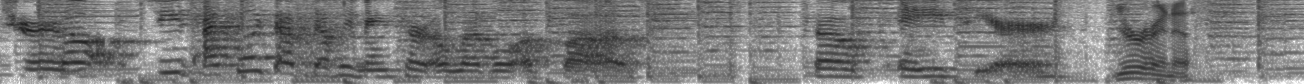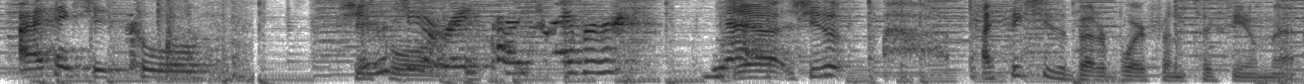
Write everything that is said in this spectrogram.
term. so she I feel like that definitely makes her a level above. So A tier. Uranus. I think she's cool. She's Isn't cool. she a race car driver? Yeah, she's a. I think she's a better boyfriend than Tuxedo Mask.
